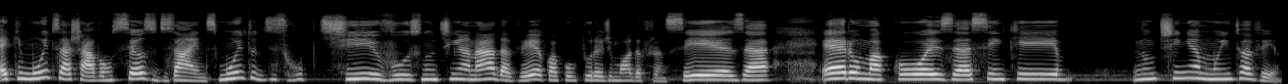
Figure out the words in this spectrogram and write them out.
é que muitos achavam seus designs muito disruptivos, não tinha nada a ver com a cultura de moda francesa, era uma coisa assim que não tinha muito a ver.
